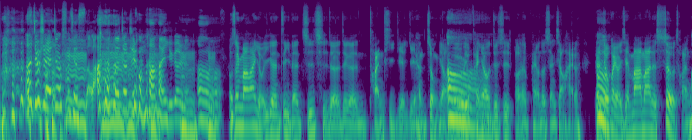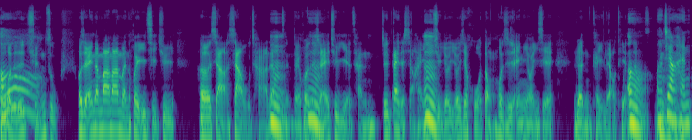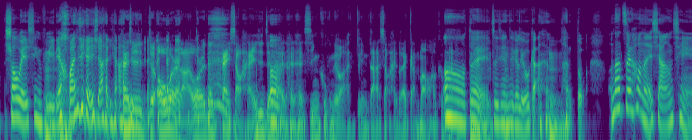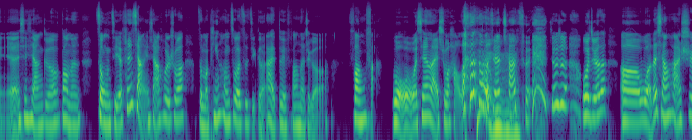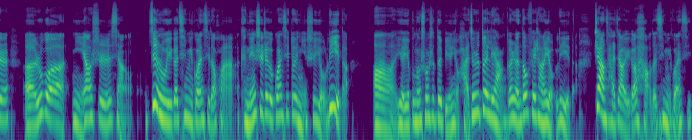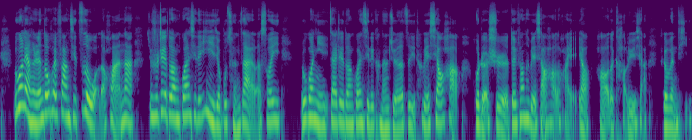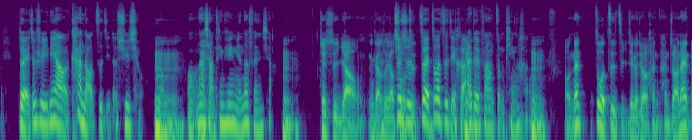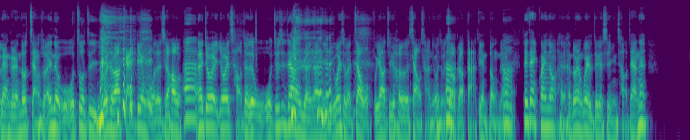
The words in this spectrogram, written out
啊，就是就是父亲死了，就只有妈妈一个人。嗯，所以妈妈有一个自己的支持的这个团体也也很重要。我有朋友就是呃，朋友都生小孩了，但就会有一些妈妈的社团或者是群组。或者哎，那妈妈们会一起去喝下下午茶这样子，对，或者是哎去野餐，就是带着小孩一起去，有有一些活动，或者是哎你有一些人可以聊天，嗯，啊，这样还稍微幸福一点，缓解一下压力。但是就偶尔啦，偶尔带带小孩是真的很很很辛苦，对吧？最近大家小孩都在感冒，好可怕。哦，对，最近这个流感很很多。那最后呢，想请呃新西阳哥帮我们总结分享一下，或者说怎么平衡做自己跟爱对方的这个方法。我我我先来说好了，我先插嘴，就是我觉得呃我的想法是呃如果你要是想进入一个亲密关系的话，肯定是这个关系对你是有利的。啊，也也不能说是对别人有害，就是对两个人都非常有利的，这样才叫一个好的亲密关系。如果两个人都会放弃自我的话，那就是这段关系的意义就不存在了。所以，如果你在这段关系里可能觉得自己特别消耗，或者是对方特别消耗的话，也要好好的考虑一下这个问题。对，就是一定要看到自己的需求。嗯嗯嗯。哦，那想听听您的分享。嗯。就是要你刚刚说要做自己，对，做自己和爱对方怎么平衡？嗯，哦，那做自己这个就很很重要。那两个人都讲说，哎，那我我做自己，你为什么要改变我的时候，那就会又会吵架。我我就是这样的人啊，你你为什么叫我不要去喝下午茶？你为什么叫我不要打电动？这样，所以在关系中，很很多人为了这个事情吵架。那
